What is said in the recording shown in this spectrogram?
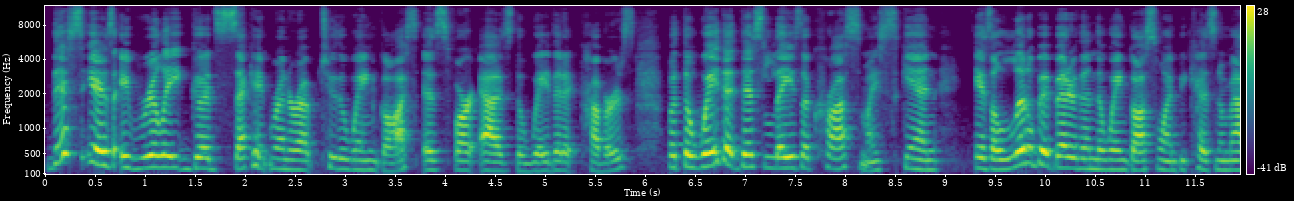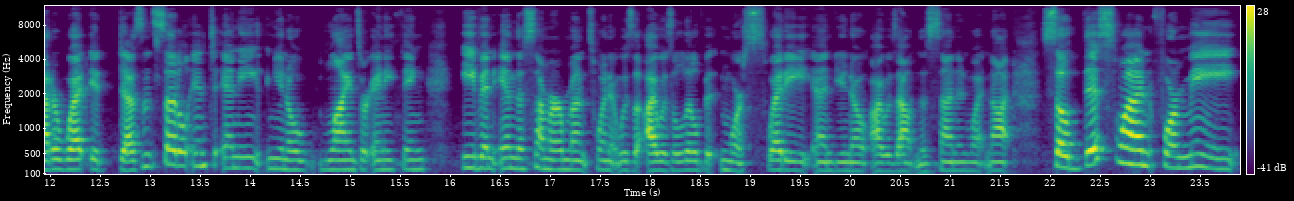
this is a really good second runner-up to the Wayne Goss as far as the way that it covers but the way that this lays across my skin is a little bit better than the Wayne Goss one because no matter what, it doesn't settle into any, you know, lines or anything even in the summer months when it was i was a little bit more sweaty and you know i was out in the sun and whatnot. So this one for me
